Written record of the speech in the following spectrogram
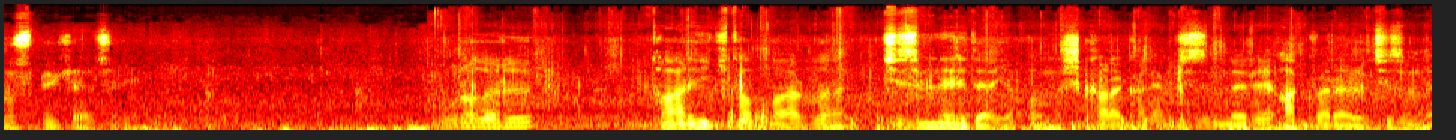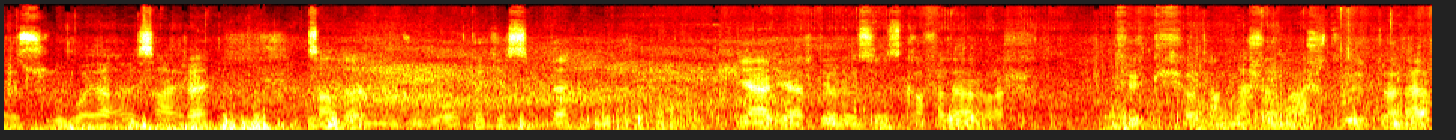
Rus Büyükelçiliği. Buraları tarihi kitaplarda çizimleri de yapılmış. Kara kalem çizimleri, akvarel çizimleri, sulu boya vesaire. İnsanların yürüdüğü orta kesimde yer yer görüyorsunuz kafeler var. Türk vatandaşlarının açtığı döner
